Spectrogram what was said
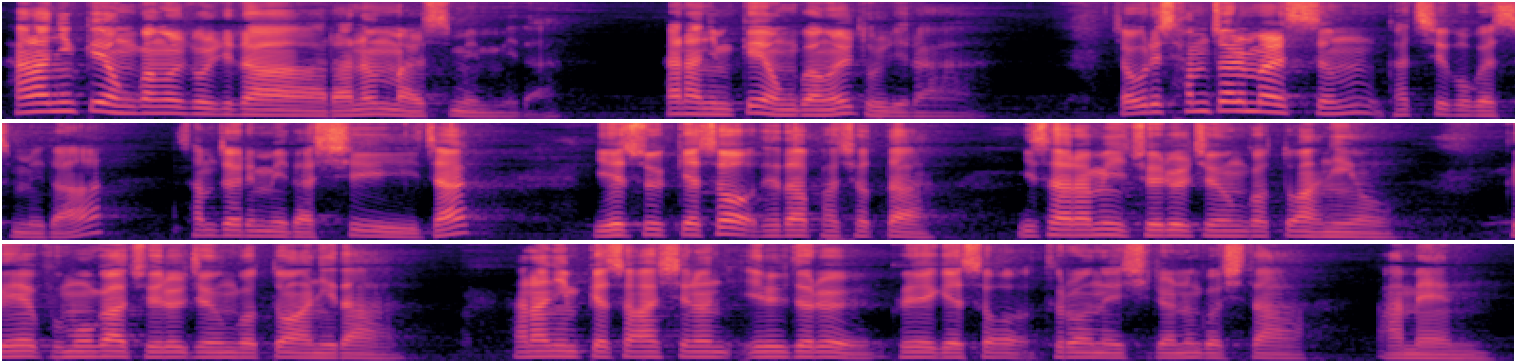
하나님께 영광을 돌리라라는 말씀입니다. 하나님께 영광을 돌리라. 자, 우리 3절 말씀 같이 보겠습니다. 3절입니다. 시작. 예수께서 대답하셨다. 이 사람이 죄를 지은 것도 아니요 그의 부모가 죄를 지은 것도 아니다. 하나님께서 하시는 일들을 그에게서 드러내시려는 것이다. 아멘.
